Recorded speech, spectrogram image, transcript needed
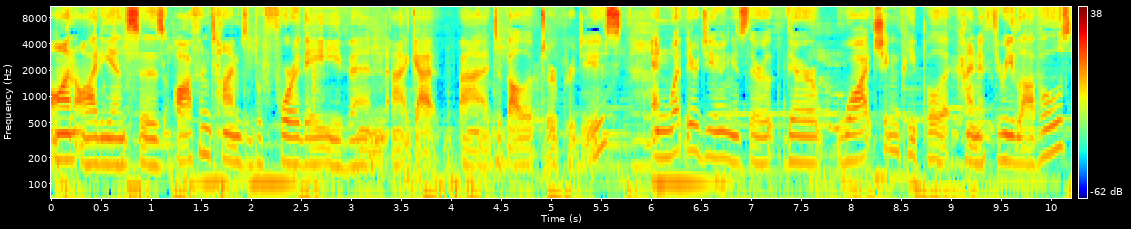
on audiences, oftentimes before they even uh, get uh, developed or produced. And what they're doing is they're they're watching people at kind of three levels.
